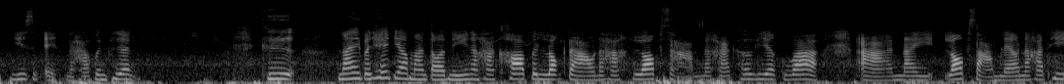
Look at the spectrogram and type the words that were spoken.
2021 นะคะเพื่อนๆ คือ ในประเทศเยอรมันตอนนี้นะคะเขาเป็นล็อกดาวน์นะคะ รอบ3นะคะเขาเรียกว่าในรอบ 3 แล้วนะคะ ที่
